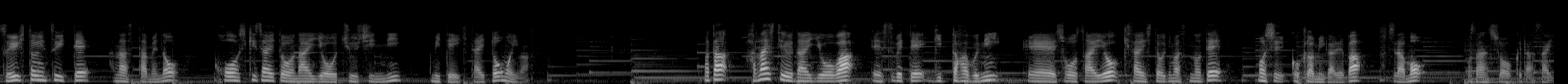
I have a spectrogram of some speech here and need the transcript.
SWIFT について話すための公式サイトの内容を中心に見ていきたいと思います。また、話している内容はすべて GitHub に詳細を記載しておりますので、もしご興味があればそちらもご参照ください。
